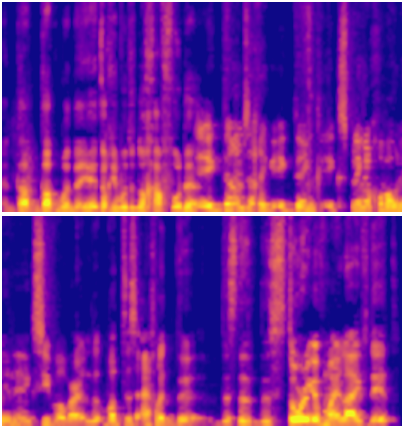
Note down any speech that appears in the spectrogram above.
En dat, dat moet, je weet toch, je moet het nog gaan voeden. Ik, daarom zeg ik, ik denk, ik spring er gewoon in en ik zie wel waar, wat is eigenlijk de, dus de, de story of my life dit.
